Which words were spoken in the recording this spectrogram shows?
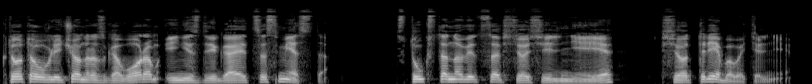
кто-то увлечен разговором и не сдвигается с места. Стук становится все сильнее, все требовательнее.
